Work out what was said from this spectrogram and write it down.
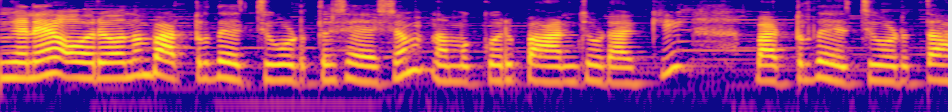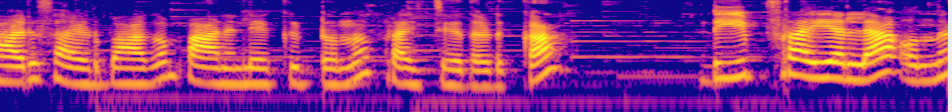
ഇങ്ങനെ ഓരോന്നും ബട്ടർ തേച്ച് കൊടുത്ത ശേഷം നമുക്കൊരു പാൻ ചൂടാക്കി ബട്ടർ തേച്ച് കൊടുത്ത ആ ഒരു സൈഡ് ഭാഗം പാനിലേക്ക് ഇട്ടൊന്ന് ഫ്രൈ ചെയ്തെടുക്കാം. ഡീപ്പ് ഫ്രൈ അല്ല ഒന്ന്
